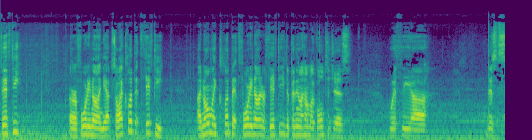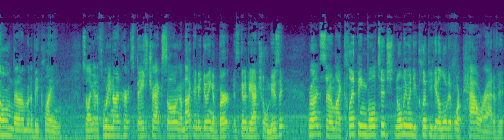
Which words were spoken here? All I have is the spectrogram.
50 or 49. Yep. So I clip at 50. I normally clip at 49 or 50, depending on how my voltage is with the uh, this song that I'm going to be playing. So I got a 49 hertz bass track song. I'm not going to be doing a burp. It's going to be actual music run. So my clipping voltage, normally when you clip, you get a little bit more power out of it.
